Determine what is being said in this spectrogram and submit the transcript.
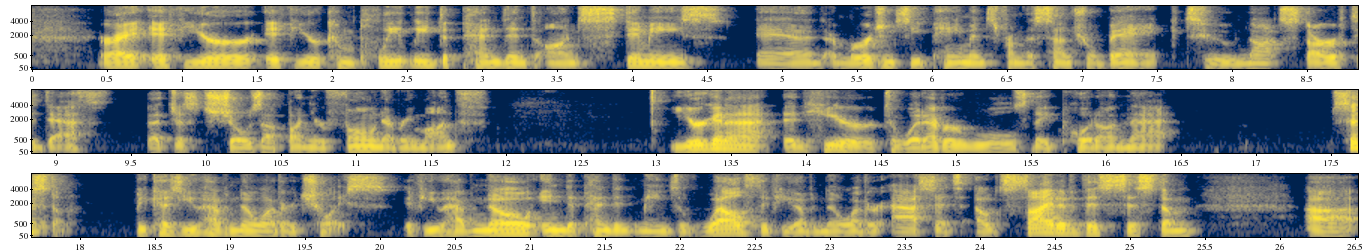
right? If you're if you're completely dependent on stimmies and emergency payments from the central bank to not starve to death, that just shows up on your phone every month, you're to adhere to whatever rules they put on that system because you have no other choice. If you have no independent means of wealth, if you have no other assets outside of this system, uh,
